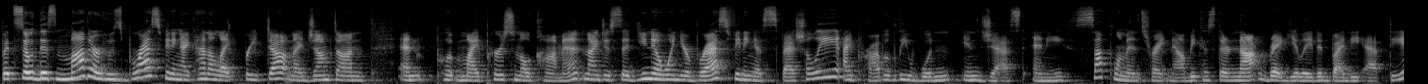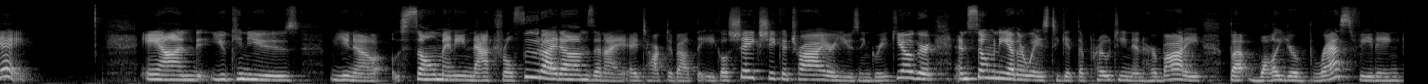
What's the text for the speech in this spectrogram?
But so, this mother who's breastfeeding, I kind of like freaked out and I jumped on and put my personal comment. And I just said, you know, when you're breastfeeding, especially, I probably wouldn't ingest any supplements right now because they're not regulated by the FDA. And you can use you know, so many natural food items. And I, I, talked about the Eagle shake she could try or using Greek yogurt and so many other ways to get the protein in her body. But while you're breastfeeding,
